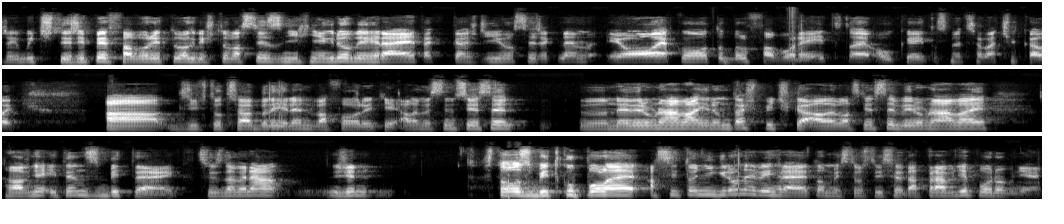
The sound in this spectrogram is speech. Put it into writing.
řekl bych 4-5 favoritů a když to vlastně z nich někdo vyhraje, tak každýho si řekneme, jo, jako to byl favorit, to je OK, to jsme třeba čekali. A dřív to třeba byly jeden, dva favoriti, ale myslím si, že se eh, nevyrovnává jenom ta špička, ale vlastně se vyrovnává hlavně i ten zbytek, což znamená, že z toho zbytku pole asi to nikdo nevyhraje, to mistrovství světa, pravděpodobně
